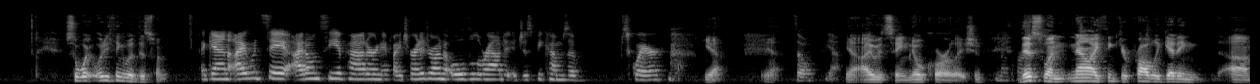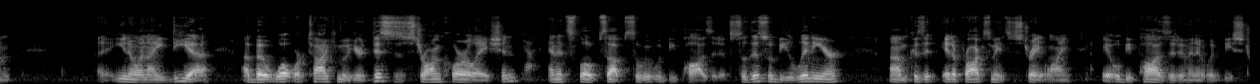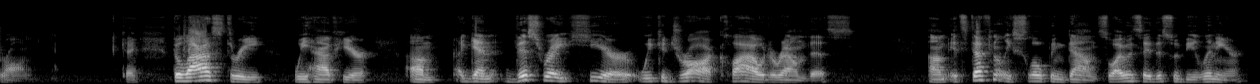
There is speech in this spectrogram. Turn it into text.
So what, what do you think about this one? Again, I would say I don't see a pattern. If I try to draw an oval around it, it just becomes a square. Yeah, yeah. So yeah. Yeah, I would say no correlation. no This one now, I think you're probably getting um, uh, you know, an idea about what we're talking about here. This is a strong correlation, Yeah. and it slopes up, so it would be positive. So this would be linear because it, it approximates a straight line. It would be positive and it would be strong. Okay. The last three we have here. Um, again, this right here, we could draw a cloud around this. Um, it's definitely sloping down, so I would say this would be linear.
